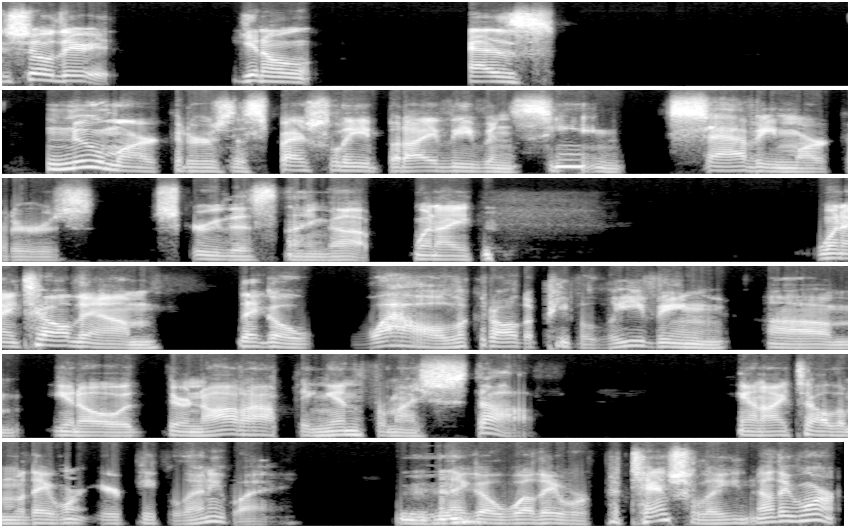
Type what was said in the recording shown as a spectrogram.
So there you know as new marketers especially but i've even seen savvy marketers screw this thing up when i when i tell them they go wow look at all the people leaving um, you know they're not opting in for my stuff and i tell them well they weren't your people anyway Mhm. and they go, well, they were potentially. No, they weren't.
